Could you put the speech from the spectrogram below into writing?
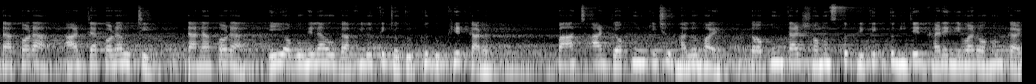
তা করা, আর যা করা উচিত, তা না করা, এই অবহেলা ও গাফিলতি চতুর্থ দুঃখের কারণ। পাঁচ, আর যখন কিছু ভালো হয়, তখন তার সমস্ত কৃতিত্ব নিজের ঘাড়ে নেওয়ার অহংকার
